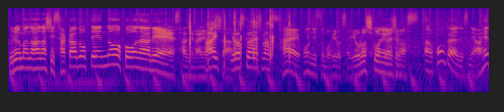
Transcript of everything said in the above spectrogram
車の話坂戸店のコーナーです。始まりました、はい、よろしくお願いします。はい、本日もひろきさんよろしくお願いします。あの今回はですね、アヘッ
